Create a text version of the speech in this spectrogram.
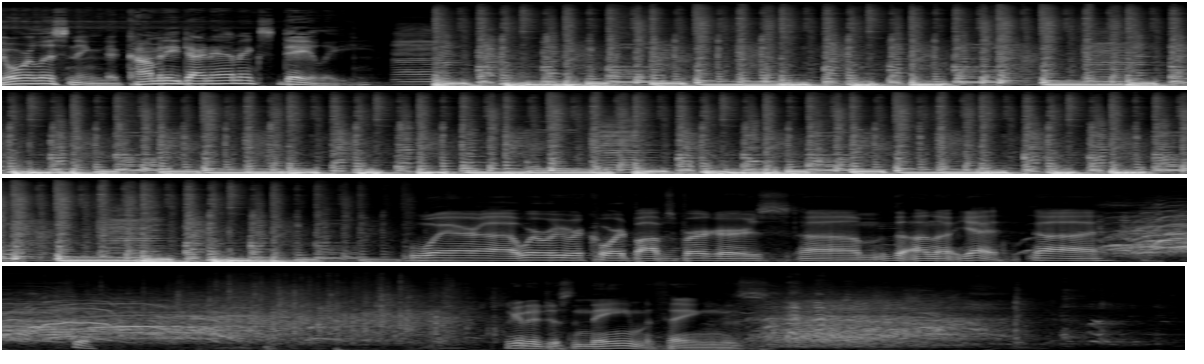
You're listening to Comedy Dynamics Daily. where uh, where we record Bob's Burgers. Um, the, on the yeah. Uh, sure. I'm gonna just name things.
